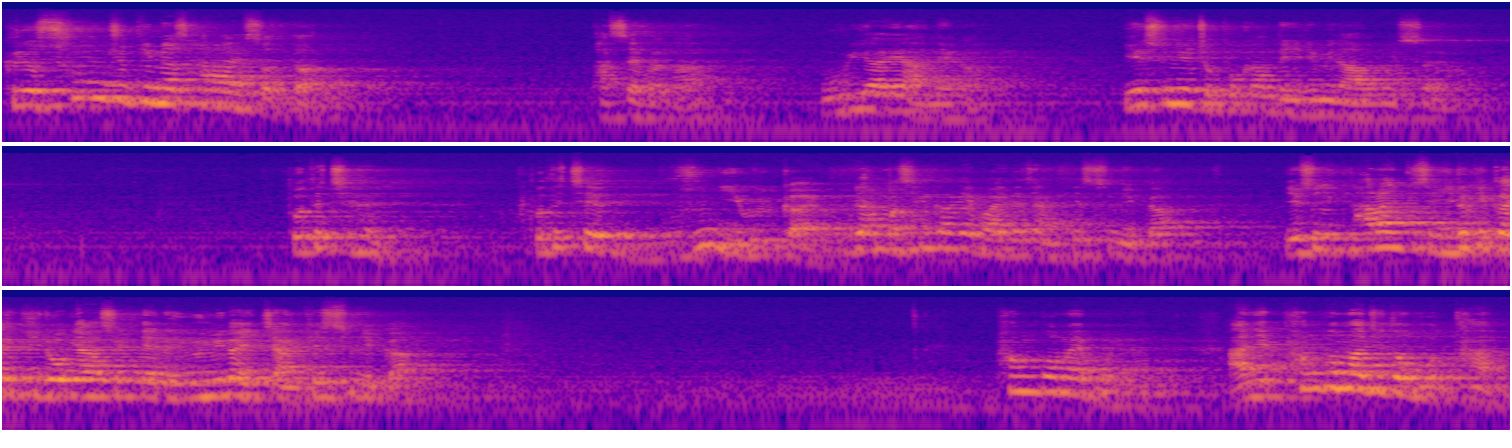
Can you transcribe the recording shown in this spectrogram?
그리고 숨죽이며 살아 있었던 바세바가 우리아의 아내가 예수님의 족보 가운데 이름이 나오고 있어요. 도대체 도대체 무슨 이유일까요? 우리 한번 생각해 봐야 되지 않겠습니까? 예수님 하나님께서 이렇게까지 기록해 하실 때는 의미가 있지 않겠습니까? 평범해 보이는 아니 평범하지도 못한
